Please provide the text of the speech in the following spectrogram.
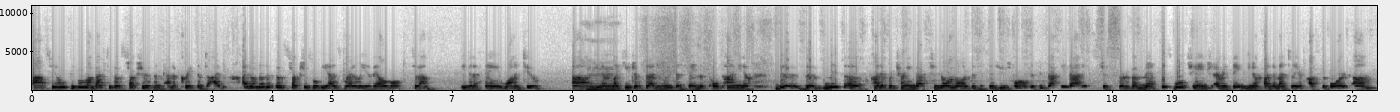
asked, you know, will people run back to those structures and kind of create them to hide? I don't know that those structures will be as readily available to them, even if they wanted to. Uh, You know, like you just said, and we've been saying this whole time. You know, the the myth of kind of returning back to normal or business as usual is exactly that. It's just sort of a myth. This will change everything, you know, fundamentally across the board. Um,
